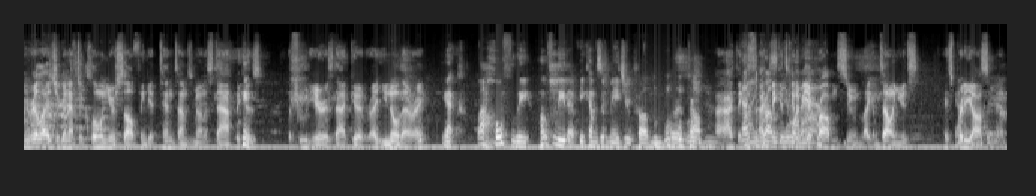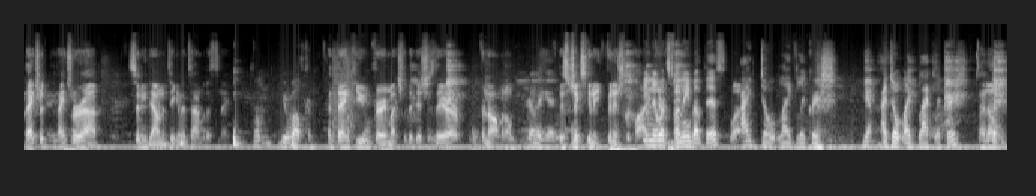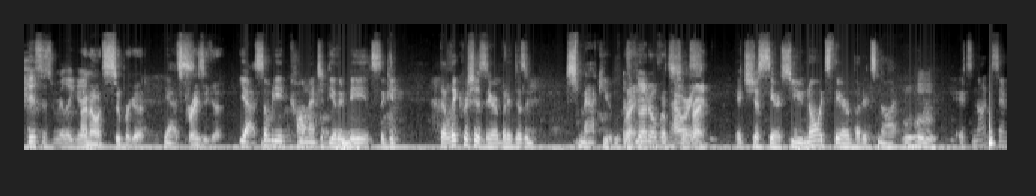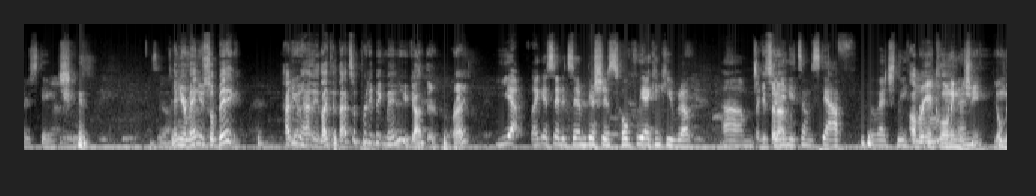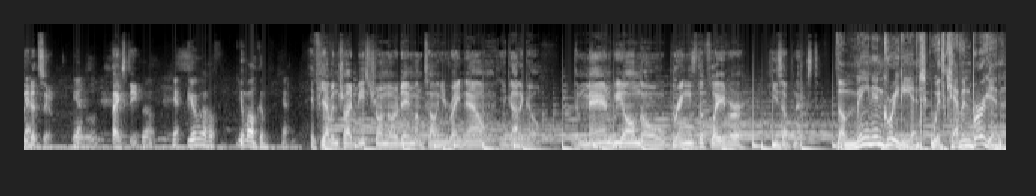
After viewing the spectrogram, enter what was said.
You realize you're going to have to clone yourself and get 10 times the amount of staff because the food here is that good, right? You know that, right? Yeah. Well, hopefully, hopefully that becomes a major problem or a problem. I I think That's the I think it's going to wanna be a problem soon. Like I'm telling you, it's it's pretty awesome, man. Thanks for thanks for uh, sitting down and taking the time with us tonight. Well, you're welcome. And thank you Yes. very much for the dishes. They are phenomenal. Really good. This chick's gonna finish the pie. You know what's funny about this? What? I don't like licorice. Yeah. I don't like black licorice. I know. This is really good. I know it's super good. Yeah, It's crazy good. Yeah, somebody had commented the other day. It's like it, the licorice is there, but it doesn't smack you. It's Right. not It's just- overpowering. Right. It's just there, so you know it's there, but it's not. hmm It's not center stage. So- And your menu's so big. How do you have like that's a pretty big menu you got there, right? yeah, like I said, it's ambitious. Hopefully, I can keep it up. Um, Like I said, gonna I'm- need some staff eventually. I'll bring a cloning Mhm. machine. You'll need it soon. Yeah. Thanks, Dean. Well, yeah, you're wel- you're welcome. Yeah. If you haven't tried Bistro Notre Dame, I'm telling you right now, you gotta go. The man we all know brings the flavor. He's up next. The main ingredient with Kevin Burgin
